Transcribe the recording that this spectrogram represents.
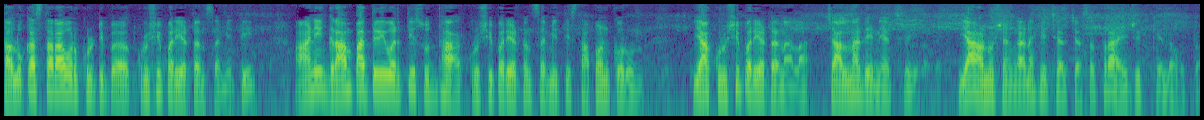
तालुका स्तरावर कृटी कृषी पर्यटन समिती आणि ग्राम पातळीवरती सुद्धा कृषी पर्यटन समिती स्थापन करून या कृषी पर्यटनाला चालना देण्याचे या अनुषंगानं हे चर्चासत्र आयोजित केलं होतं.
